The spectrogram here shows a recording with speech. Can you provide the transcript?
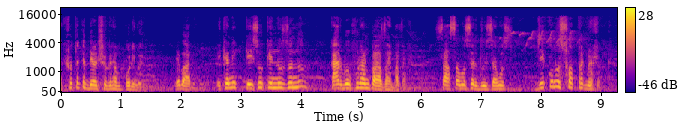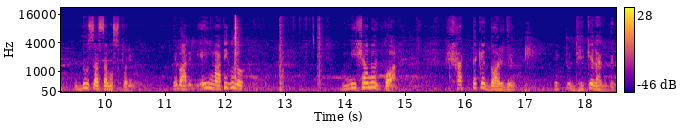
একশো থেকে দেড়শো গ্রাম পরিমাণ। এবার এখানে কেঁচো কেন্নর জন্য কার্বোফুরান পাওয়া যায় বাজারে। চা চামচের, দুই চামচ যে কোনো ছত্রাকনাশক, দু চা চামচ পরিমাণ। এবার এই মাটিগুলো মিশানোর পর সাত থেকে দশ দিন একটু ঢেকে রাখবেন।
